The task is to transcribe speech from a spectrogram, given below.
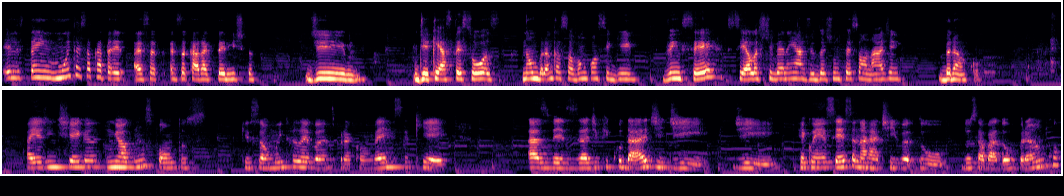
eles têm muito essa, essa, essa característica de, de que as pessoas não brancas só vão conseguir vencer se elas tiverem a ajuda de um personagem branco. Aí a gente chega em alguns pontos que são muito relevantes para a conversa, que é às vezes a dificuldade de, de reconhecer essa narrativa do, do Salvador Branco,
